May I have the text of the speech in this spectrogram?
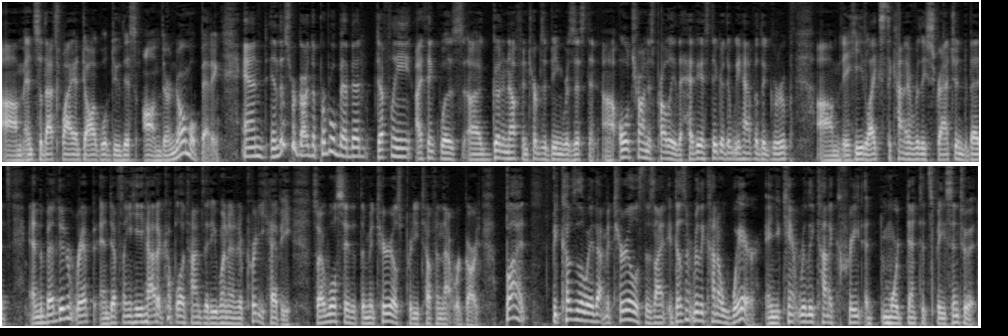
Um, and so that's why a dog will do this on their normal bedding. And in this regard, the purple pet bed definitely, I think, was uh, good enough in terms of being resistant. Uh, Ultron is probably the heaviest digger that we have of the group. Um, he likes to kind of really scratch into beds, and the bed didn't rip, and definitely he had a couple of times that he went in it pretty heavy. So I will say that the material is pretty tough in that regard. But because of the way that material is designed, it doesn't really kind of wear, and you can't really kind of create a more dented space into it.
